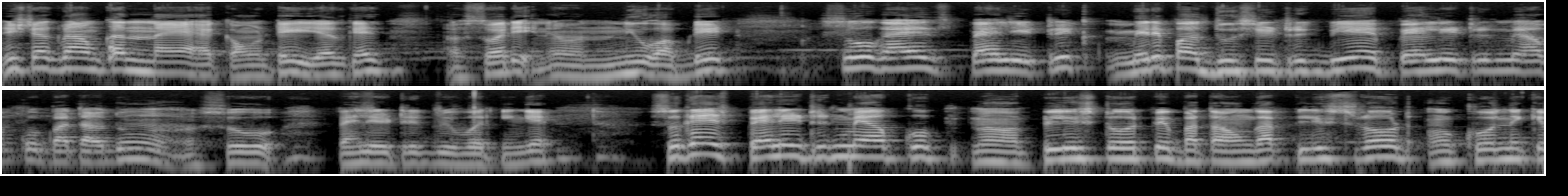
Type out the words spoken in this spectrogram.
इंस्टाग्राम का नया अकाउंट है yes guys sorry new update so guys पहली ट्रिक मेरे पास दूसरी ट्रिक भी है। पहली ट्रिक मैं आपको बता दूँ सो so, पहली ट्रिक भी वर्किंग है। सो so गैस पहली ट्रिक मैं आपको प्ले स्टोर पे बताऊँगा। प्ले स्टोर खोलने के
